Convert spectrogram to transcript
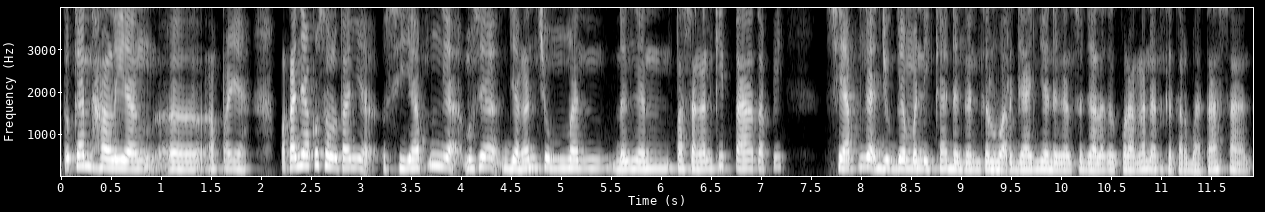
itu kan hal yang uh, apa ya makanya aku selalu tanya siap nggak maksudnya jangan cuman dengan pasangan kita tapi siap nggak juga menikah dengan keluarganya dengan segala kekurangan dan keterbatasan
